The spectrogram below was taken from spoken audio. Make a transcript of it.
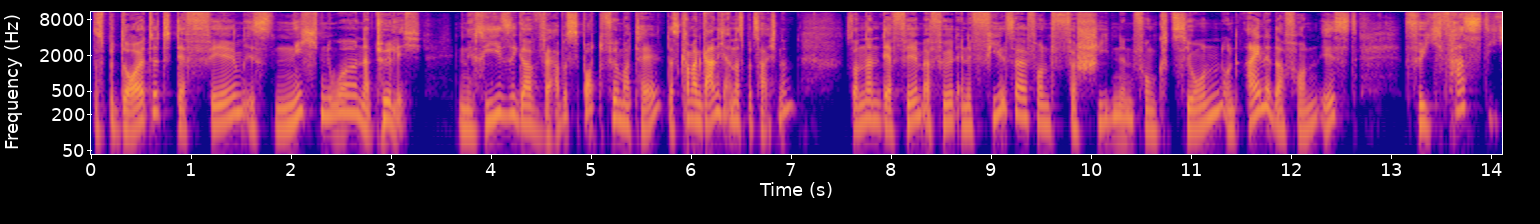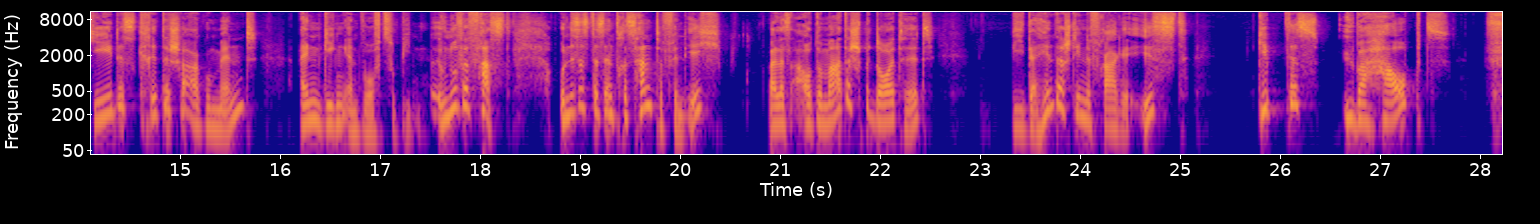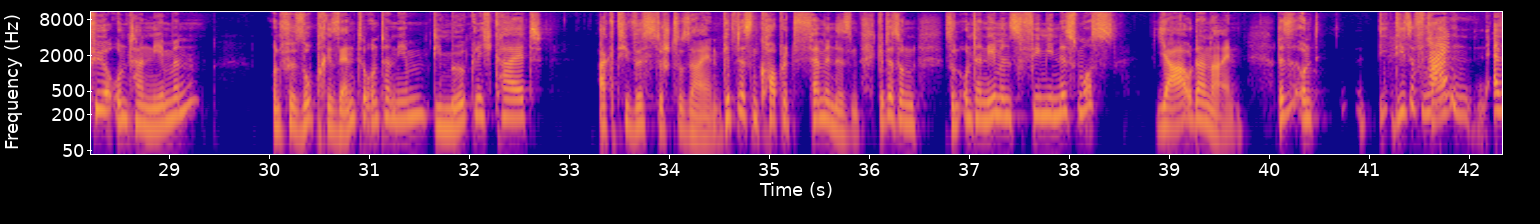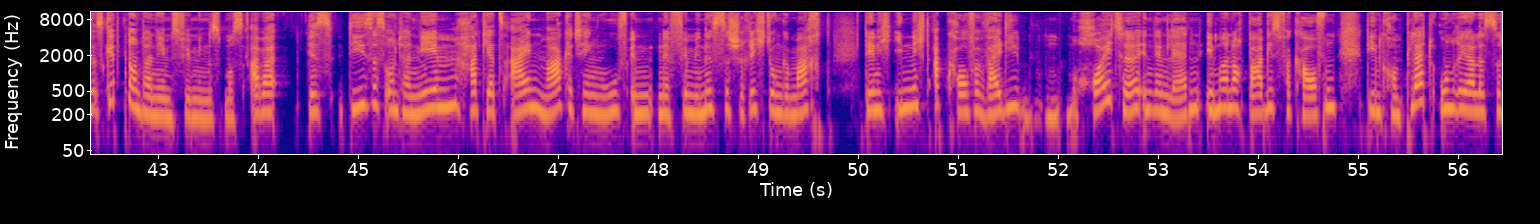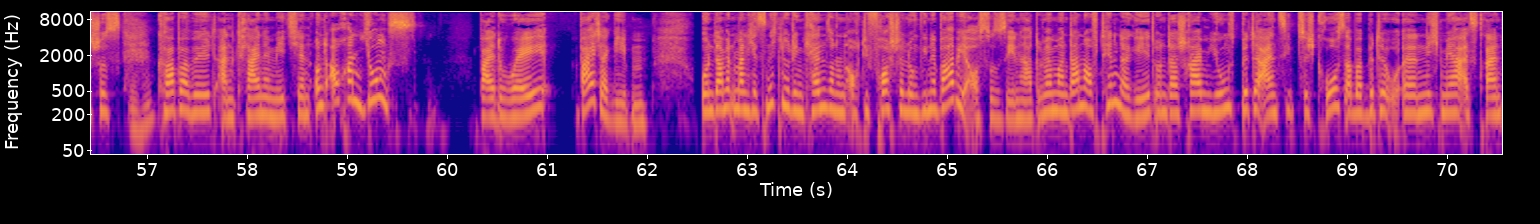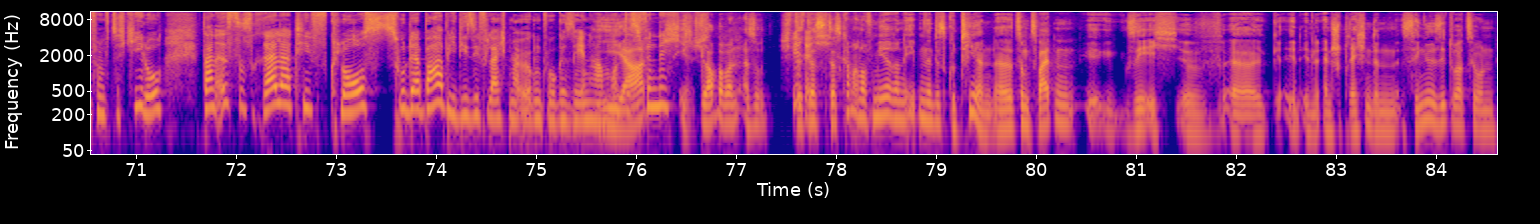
Das bedeutet, der Film ist nicht nur natürlich ein riesiger Werbespot für Mattel, das kann man gar nicht anders bezeichnen, sondern der Film erfüllt eine Vielzahl von verschiedenen Funktionen und eine davon ist, für fast jedes kritische Argument einen Gegenentwurf zu bieten. Nur für fast. Und es ist das Interessante, finde ich, weil es automatisch bedeutet, die dahinterstehende Frage ist, gibt es überhaupt für Unternehmen und für so präsente Unternehmen die Möglichkeit, aktivistisch zu sein? Gibt es ein Corporate Feminism? Gibt es so ein, so ein Unternehmensfeminismus? Ja oder nein? Das ist, und die, diese Frage. Nein, also es gibt einen Unternehmensfeminismus, aber das, dieses Unternehmen hat jetzt einen Marketing-Move in eine feministische Richtung gemacht, den ich ihnen nicht abkaufe, weil die heute in den Läden immer noch Barbies verkaufen, die ein komplett unrealistisches mhm. Körperbild an kleine Mädchen und auch an Jungs, by the way, weitergeben. Und damit meine ich jetzt nicht nur den Ken, sondern auch die Vorstellung, wie eine Barbie auszusehen hat. Und wenn man dann auf Tinder geht und da schreiben Jungs bitte 1,70 groß, aber bitte äh, nicht mehr als 53 Kilo, dann ist es relativ close zu der Barbie, die sie vielleicht mal irgendwo gesehen haben. Und ja, das finde ich. Ich glaube aber, also das, das kann man auf mehreren Ebenen diskutieren. Äh, zum Zweiten äh, sehe ich in, in entsprechenden Single-Situationen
